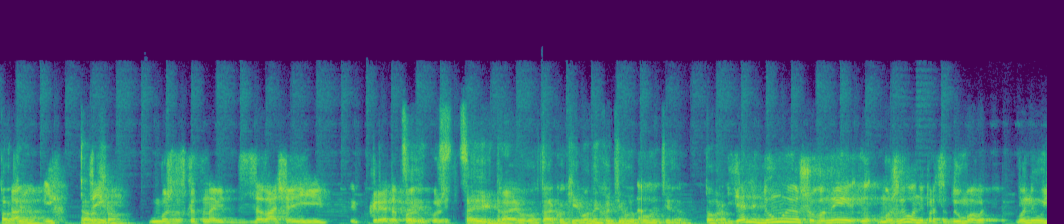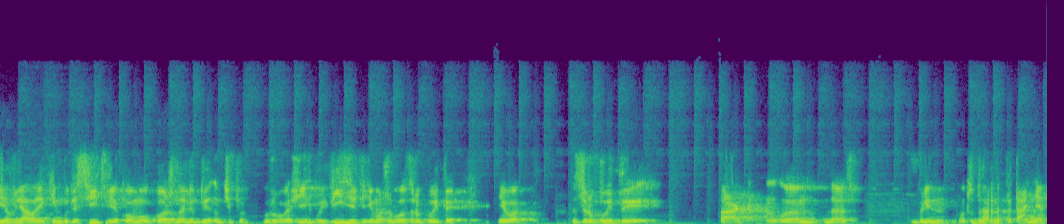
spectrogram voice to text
Окей. Так? Їх, це їх, можна сказати, навіть задача і кредо це, по житті. Це їх драйвило. Так, окей, вони хотіли так. полетіти. Добре. Я не думаю, що вони, ну можливо, вони про це думали. Вони уявляли, яким буде світ, в якому кожна людина, ну, типу, грубо кажучи, їх би візію тоді можна було зробити. Ніби, зробити так. Ем, зараз, блін, отут гарне питання.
